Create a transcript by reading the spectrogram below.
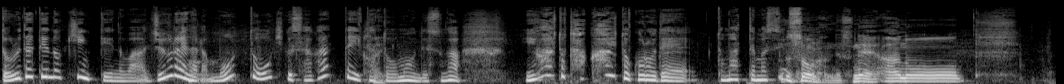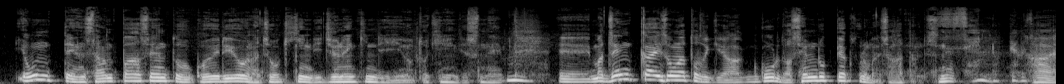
ドル建ての金っていうのは従来ならもっと大きく下がっていたと思うんですが、はい、意外と高いところで止まってますよね。そうなんですね。あの4.3%を超えるような長期金利、10年金利の時にですね、うん、えー、まあ、前回そうなった時は、ゴールドは1600ドルまで下がったんですね。1600ドル。は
